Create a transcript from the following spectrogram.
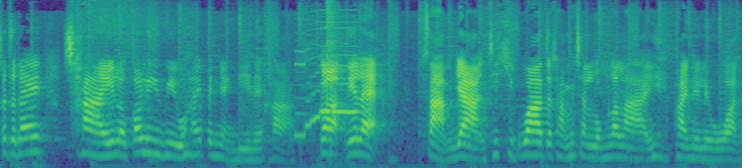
ก็จะได้ใช้แล้วก็รีวิวให้เป็นอย่างดีเลยค่ะ ก็นี่แหละ 3 อย่างที่คิดว่าจะทำให้ฉันล้มละลาย ภายในเร็ววัน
